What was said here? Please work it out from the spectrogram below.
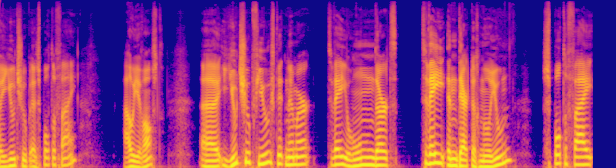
YouTube en Spotify. Hou je vast. YouTube views, dit nummer, 232 miljoen. Spotify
